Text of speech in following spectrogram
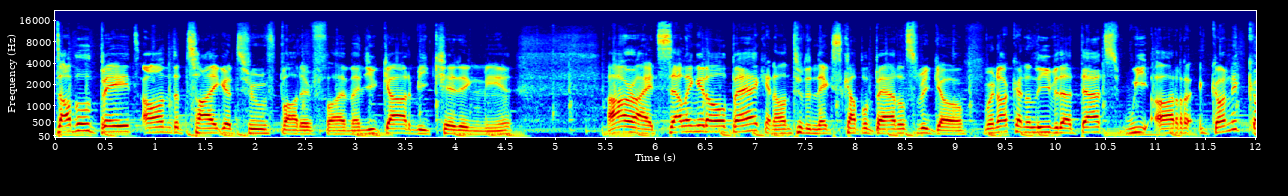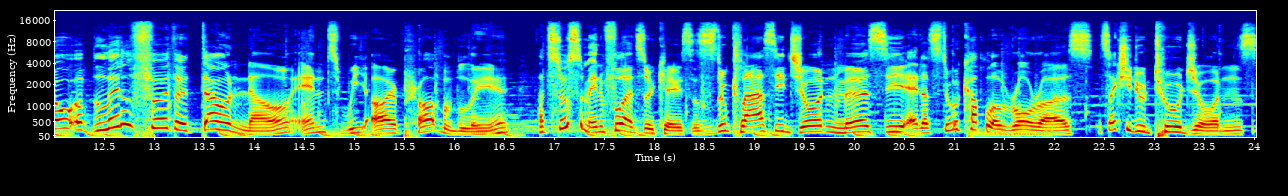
double bait on the Tiger Tooth Butterfly, man. You gotta be kidding me. Alright, selling it all back and on to the next couple battles we go. We're not gonna leave it at that. We are gonna go a little further down now and we are probably... Let's do some influencer cases. Let's do Classy, Jordan, Mercy, and let's do a couple Auroras. Let's actually do two Jordans.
